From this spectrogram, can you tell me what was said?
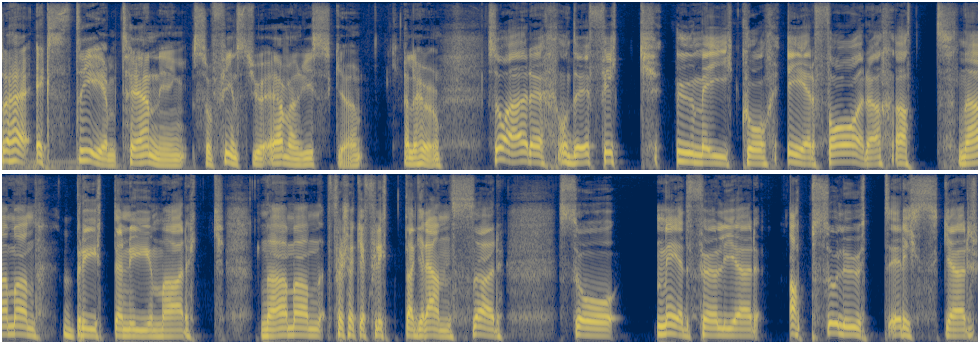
Så här extrem träning så finns det ju även risker, eller hur? Så är det och det fick Umeå IK erfara att när man bryter ny mark, när man försöker flytta gränser så medföljer absolut risker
